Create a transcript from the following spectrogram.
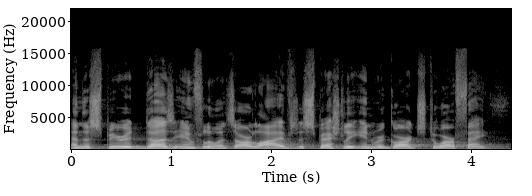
and the Spirit does influence our lives, especially in regards to our faith.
